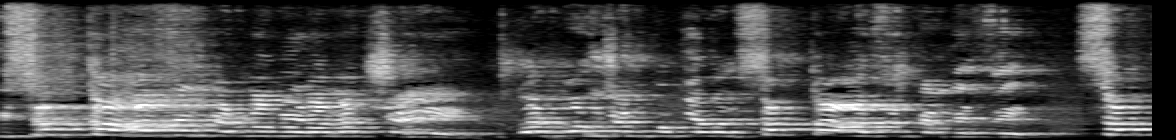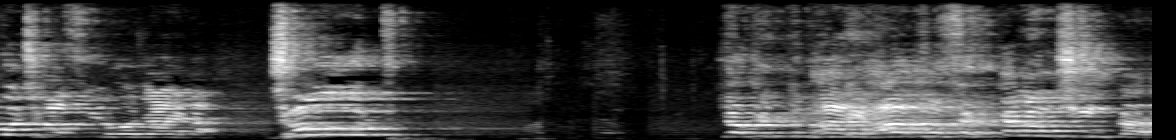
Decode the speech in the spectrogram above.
कि सत्ता हासिल करना मेरा लक्ष्य है और बहुजन को केवल सत्ता हासिल करने से सब कुछ हासिल हो जाएगा। झूठ! क्योंकि तुम्हारे हाथों से कलम छीनकर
